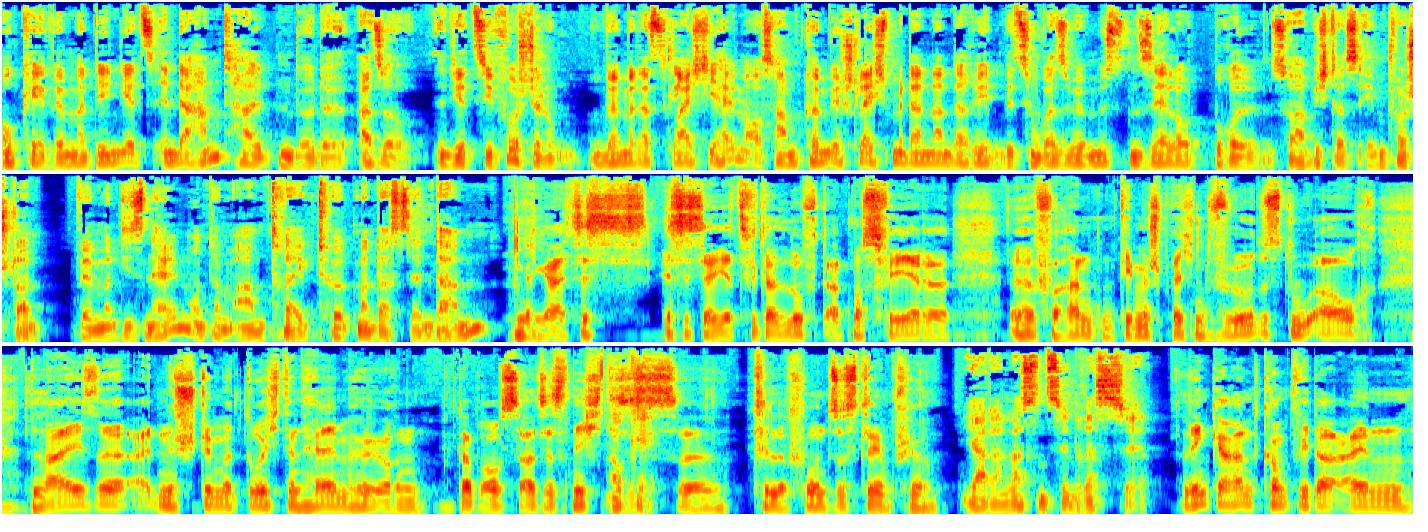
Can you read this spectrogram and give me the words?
Okay, wenn man den jetzt in der Hand halten würde, also jetzt die Vorstellung, wenn wir das gleich die Helme aus haben, können wir schlecht miteinander reden, beziehungsweise wir müssten sehr laut brüllen. So habe ich das eben verstanden. wenn man diesen Helm unterm Arm trägt, hört man das denn dann? Naja, es ist, es ist ja jetzt wieder Luft, Atmosphäre äh, vorhanden. Dementsprechend würdest du auch leise eine Stimme durch den Helm hören. Da brauchst du also jetzt nicht dieses äh, Telefonsystem für. Ja, dann lass uns den Rest zuerst. Linke Hand kommt wieder ein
